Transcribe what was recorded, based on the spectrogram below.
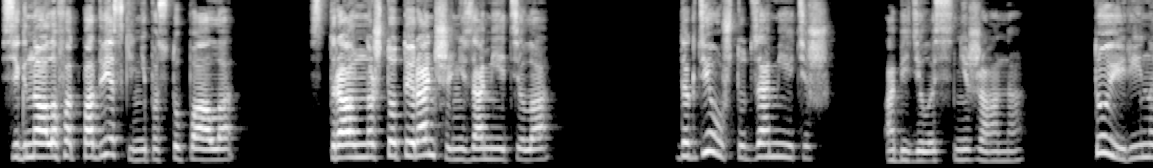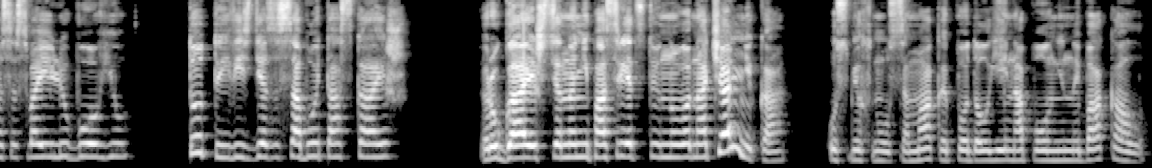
Сигналов от подвески не поступало. Странно, что ты раньше не заметила. Да где уж тут заметишь? Обиделась Снежана. То Ирина со своей любовью, то ты везде за собой таскаешь. Ругаешься на непосредственного начальника? Усмехнулся Мак и подал ей наполненный бокал.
